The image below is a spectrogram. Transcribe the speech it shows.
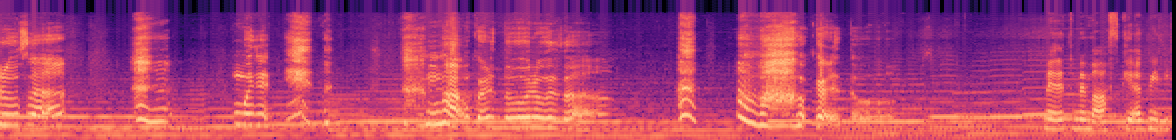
रोजा मुझे माफ़ कर दो, रोजा। माफ़ कर दो। मैंने तुम्हें माफ़ किया भी नहीं।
